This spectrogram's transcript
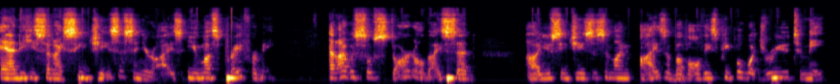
And he said, I see Jesus in your eyes. You must pray for me. And I was so startled. I said, uh, You see Jesus in my eyes above all these people? What drew you to me?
